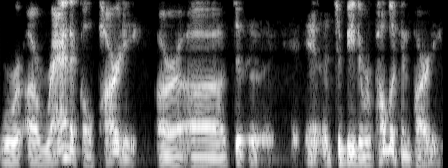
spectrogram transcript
a radical party, or uh, to, uh, to be the Republican Party.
